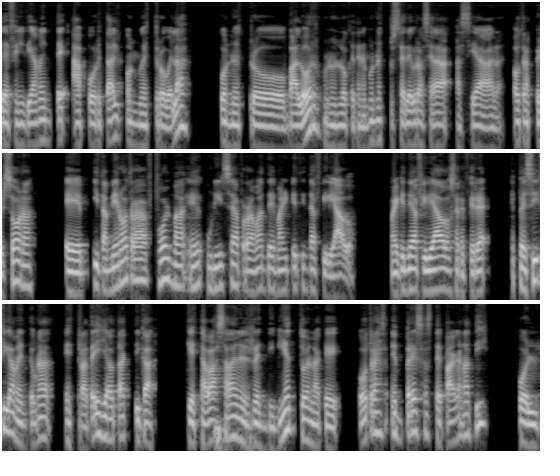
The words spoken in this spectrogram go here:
definitivamente aportar con nuestro, ¿verdad? Con nuestro valor, con lo que tenemos en nuestro cerebro hacia, hacia otras personas. Eh, y también otra forma es unirse a programas de marketing de afiliados. Marketing de afiliados se refiere específicamente a una estrategia o táctica que está basada en el rendimiento en la que otras empresas te pagan a ti por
